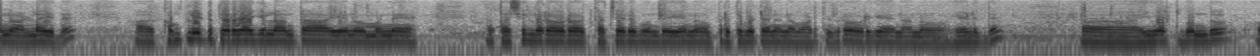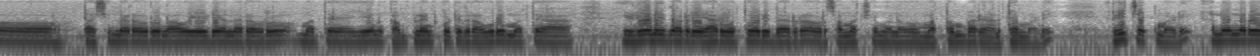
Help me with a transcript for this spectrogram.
ಏನು ಹಳ್ಳ ಇದೆ. ಕಂಪ್ಲೀಟ್ ತೆರವಾಗಿಲ್ಲ ಅಂತ ಏನು ಮೊನ್ನೆ ತಹಸೀಲ್ದಾರ್ ಅವರ ಕಚೇರಿ ಮುಂದೆ ಏನು ಪ್ರತಿಭಟನೆಯನ್ನು ಮಾಡ್ತಿದ್ರು ಅವರಿಗೆ ನಾನು ಹೇಳಿದ್ದೆ. ಇವತ್ತು ಬಂದು ತಹಶೀಲ್ದಾರ್ ಅವರು, ನಾವು ಎ ಡಿ ಎಲ್ ಆರ್ ಅವರು ಮತ್ತು ಏನು ಕಂಪ್ಲೇಂಟ್ ಕೊಟ್ಟಿದ್ರು ಅವರು ಮತ್ತು ಹಿಡುವಳಿದಾರರು ಯಾರು ಒತ್ತುವರಿದಾರರು ಅವ್ರ ಸಮಕ್ಷಮ ನಾವು ಮತ್ತೊಂಬಾರಿ ಅಳತೆ ಮಾಡಿ ರೀಚೆಕ್ ಮಾಡಿ. ಅಲ್ಲೇನಾದ್ರು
